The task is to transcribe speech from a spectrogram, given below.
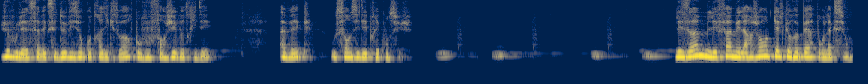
Je vous laisse avec ces deux visions contradictoires pour vous forger votre idée, avec ou sans idée préconçue. Les hommes, les femmes et l'argent, quelques repères pour l'action.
